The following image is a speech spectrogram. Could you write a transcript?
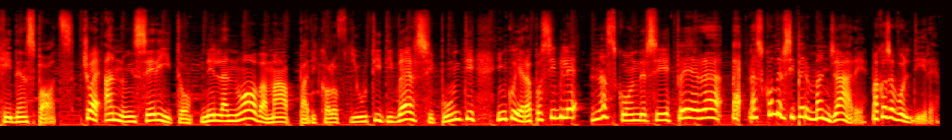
Hidden Spots, cioè hanno inserito nella nuova mappa di Call of Duty diversi punti in cui era possibile nascondersi per, beh, nascondersi per mangiare. Ma cosa vuol dire?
